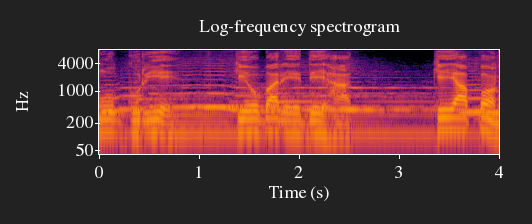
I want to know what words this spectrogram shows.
মুখ ঘুরিয়ে কেউ বাড়িয়ে দেয় হাত, কে আপন,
